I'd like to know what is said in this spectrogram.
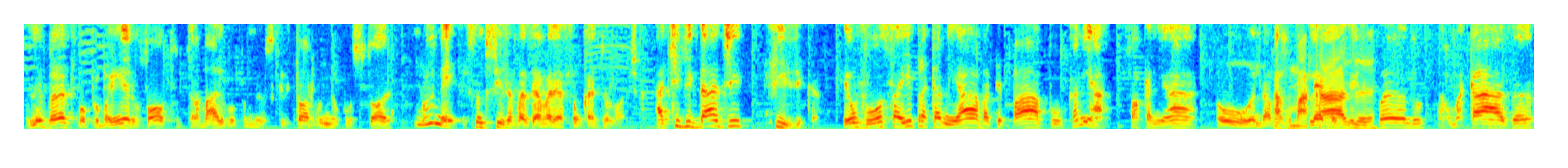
Eu levanto, vou para o banheiro, volto do trabalho, vou para o meu escritório, para o meu consultório. Movimento. Isso não precisa fazer avaliação cardiológica. Atividade física. Eu vou sair para caminhar, bater papo, caminhar, só caminhar, ou andar arrumar casa. de vez em quando, arrumar casa,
